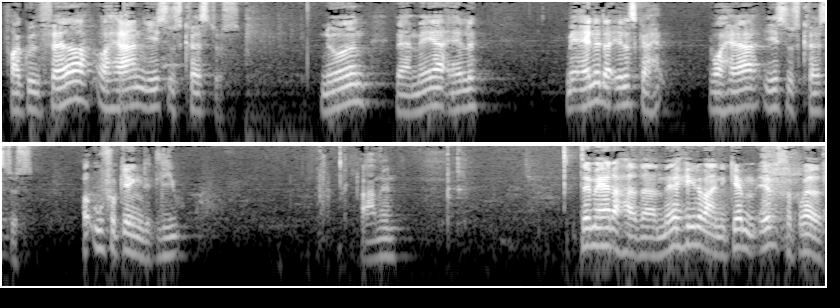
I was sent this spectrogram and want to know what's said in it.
fra Gud Fader og Herren Jesus Kristus. Nåden være med jer alle, med alle, der elsker vor Herre Jesus Kristus, og uforgængeligt liv. Amen. Dem af jer, der har været med hele vejen igennem Efterbrevet,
